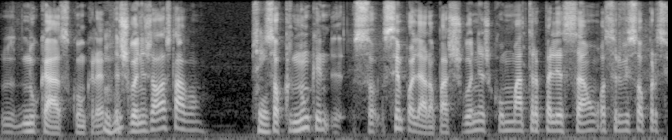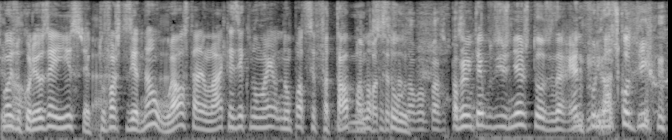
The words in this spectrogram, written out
no caso concreto, uhum. as cegonhas já lá estavam. Sim. Só que nunca, só, sempre olharam para as cegonhas como uma atrapalhação ao serviço operacional. Pois, o curioso é isso, é que tu foste dizer, não, o Wells estarem lá quer dizer que não, é, não pode ser fatal para não a nossa saúde. Para, para, Ao mesmo tempo, os engenheiros todos da REN furiosos contigo.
